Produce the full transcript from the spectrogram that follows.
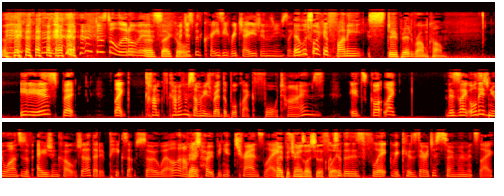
Little bit, just a little bit. That's so cool. But just with crazy rich Asians, and you're just like, It looks like a funny, stupid rom com. It is, but like com- coming from someone who's read the book like four times, it's got like there's like all these nuances of Asian culture that it picks up so well, and I'm Great. just hoping it translates. Hope it translates to the flick. to this flick because there are just so moments like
